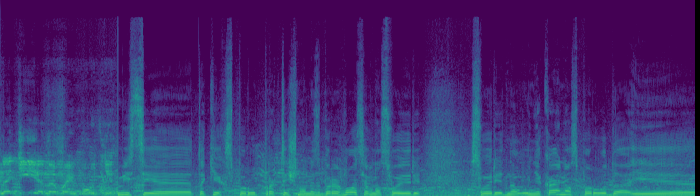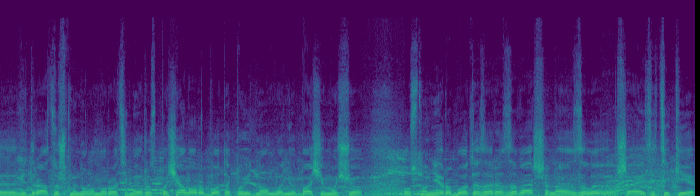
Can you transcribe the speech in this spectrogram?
надія на майбутнє. В місті е, таких споруд практично не збереглося. Вона своєрі- своєрідна унікальна споруда. І е, відразу ж в минулому році ми розпочали роботи по відновленню. Бачимо, що основні роботи зараз завершені. Залишається тільки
